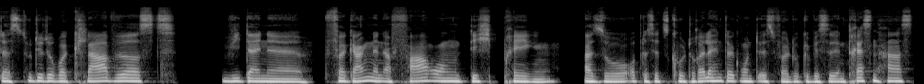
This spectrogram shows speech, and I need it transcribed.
dass du dir darüber klar wirst, wie deine vergangenen Erfahrungen dich prägen. Also ob das jetzt kultureller Hintergrund ist, weil du gewisse Interessen hast,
